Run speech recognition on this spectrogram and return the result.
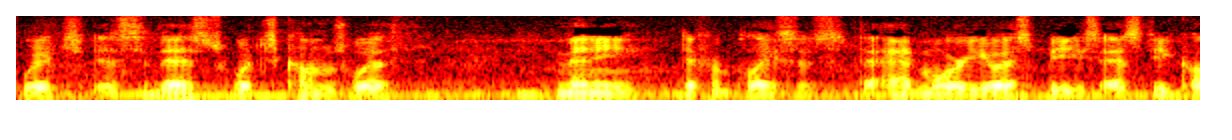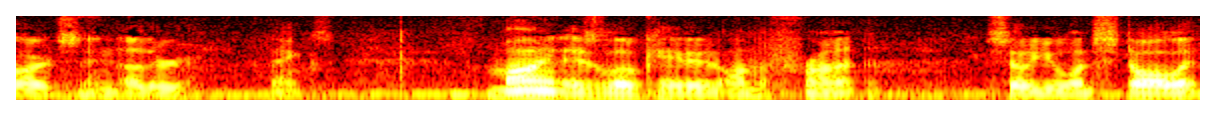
which is this, which comes with many different places to add more USBs, SD cards, and other things. Mine is located on the front, so you'll install it,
